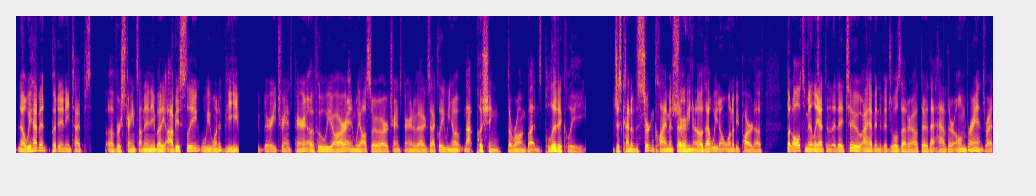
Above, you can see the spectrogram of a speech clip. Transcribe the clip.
no, we haven't put any types of restraints on anybody. Obviously, we want to be very transparent of who we are and we also are transparent about exactly you know not pushing the wrong buttons politically just kind of the certain climates sure. that we know that we don't want to be part of But ultimately, at the end of the day, too, I have individuals that are out there that have their own brands, right?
